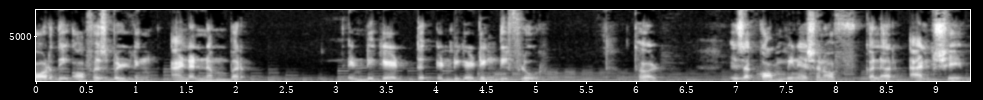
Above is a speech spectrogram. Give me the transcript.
for the office building and a number indicate the indicating the floor third is a combination of color and shape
